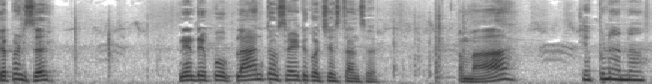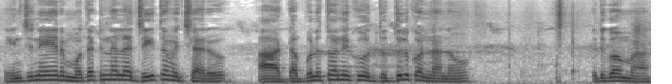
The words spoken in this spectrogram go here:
చెప్పండి సార్. నేను రేపు ప్లాన్తో సైట్కి వచ్చేస్తాను సార్. అమ్మా చెప్పు నాన్న. ఇంజనీర్ మొదటి నెల జీతం ఇచ్చారు. ఆ డబ్బులతో నీకు దుద్దులు కొన్నాను. ఇదిగో అమ్మా.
